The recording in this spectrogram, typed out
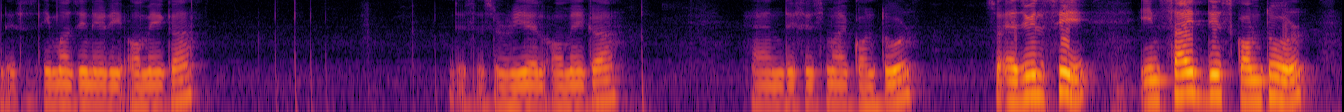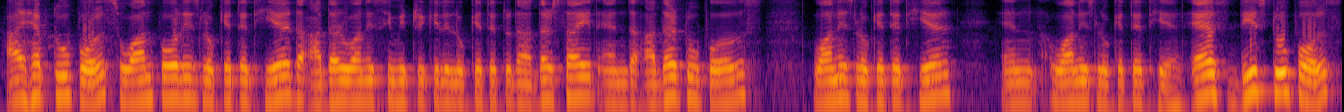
this is imaginary omega. This is real omega. And this is my contour. So as you will see inside this contour I have two poles. One pole is located here the other one is symmetrically located to the other side and the other two poles one is located here and one is located here. As these two poles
